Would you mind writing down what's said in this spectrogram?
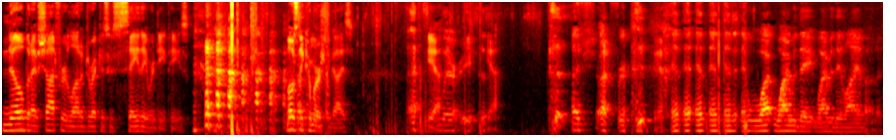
No, but I've shot for a lot of directors who say they were DPs. Mostly commercial guys. yeah. hilarious. Yeah. I shot for. Yeah. And and, and, and, and why, why would they why would they lie about it?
